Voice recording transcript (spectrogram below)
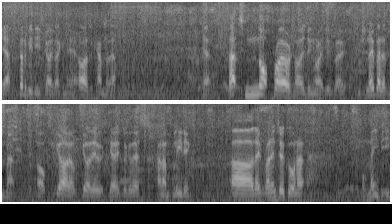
Yeah, it's got to be these guys I can hear. Oh, there's a camera there. Yeah, that's not prioritising right, Lupo. You should know better than that. Oh god, oh god, here it goes. Look at this. And I'm bleeding. Ah, don't run into a corner. Or maybe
